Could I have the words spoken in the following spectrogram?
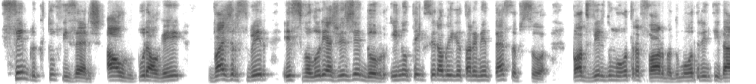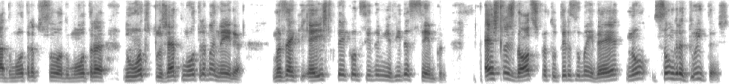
sempre que tu fizeres algo por alguém, vais receber esse valor e às vezes em dobro. E não tem que ser obrigatoriamente dessa pessoa. Pode vir de uma outra forma, de uma outra entidade, de uma outra pessoa, de, uma outra, de um outro projeto, de uma outra maneira. Mas é, que, é isto que tem acontecido na minha vida sempre. Estas doses, para tu teres uma ideia, não são gratuitas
